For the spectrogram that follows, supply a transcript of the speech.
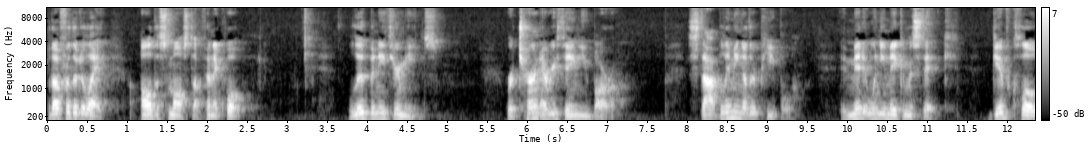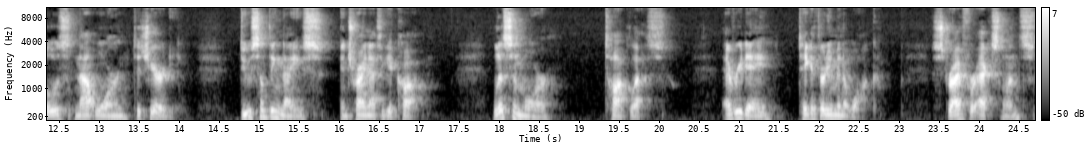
Without further delay, all the small stuff. And I quote Live beneath your means, return everything you borrow, stop blaming other people, admit it when you make a mistake, give clothes not worn to charity, do something nice and try not to get caught, listen more, talk less. Every day, take a 30 minute walk. Strive for excellence,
